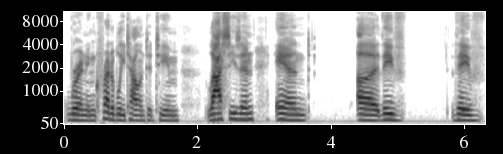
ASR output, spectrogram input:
were an incredibly talented team last season, and uh, they've they've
